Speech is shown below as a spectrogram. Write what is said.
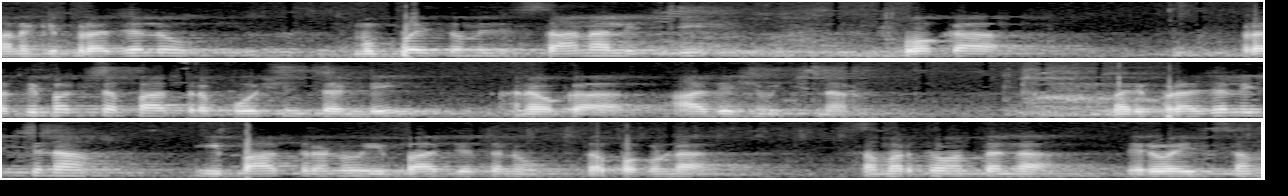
మనకి ప్రజలు ముప్పై తొమ్మిది స్థానాలు ఇచ్చి ఒక ప్రతిపక్ష పాత్ర పోషించండి అనే ఒక ఆదేశం ఇచ్చినారు. మరి ప్రజలు ఇచ్చిన ఈ పాత్రను ఈ బాధ్యతను తప్పకుండా సమర్థవంతంగా నిర్వహిస్తాం.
